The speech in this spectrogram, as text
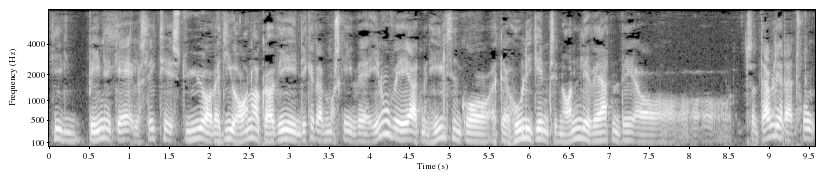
helt benegal og slet ikke til at styre, og hvad de ånder gør ved en, det kan da måske være endnu værre, at man hele tiden går, at der er hul igennem til den åndelige verden der, og, og, så der vil jeg da tro,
